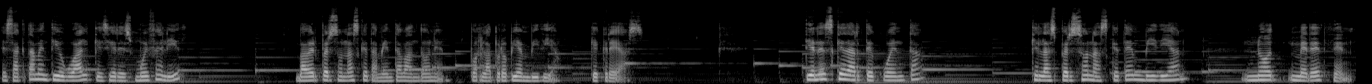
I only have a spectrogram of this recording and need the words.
Exactamente igual que si eres muy feliz, va a haber personas que también te abandonen por la propia envidia que creas. Tienes que darte cuenta que las personas que te envidian no merecen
